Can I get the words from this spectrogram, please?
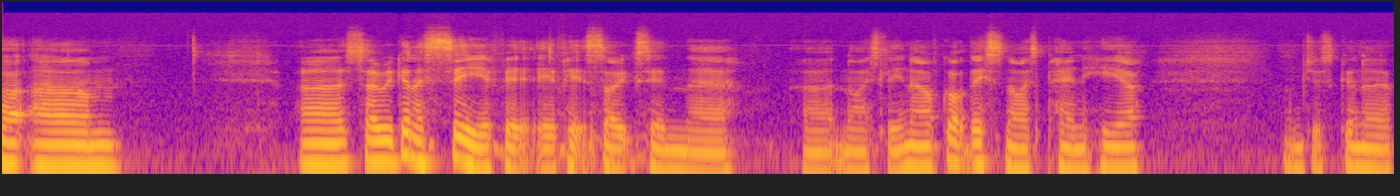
but um, uh, so we're going to see if it if it soaks in there uh, nicely. Now I've got this nice pen here. I'm just going to,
